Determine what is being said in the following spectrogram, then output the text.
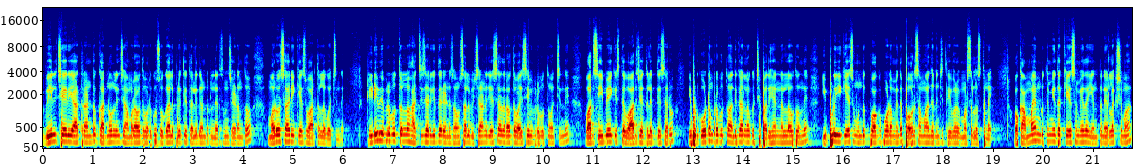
వీల్ చైర్ యాత్ర అంటూ కర్నూలు నుంచి అమరావతి వరకు సుగాలి ప్రీతి తల్లిదండ్రులు నిరసన చేయడంతో మరోసారి ఈ కేసు వార్తల్లోకి వచ్చింది. టీడీపీ ప్రభుత్వంలో హత్య జరిగితే రెండు సంవత్సరాలు విచారణ చేసి ఆ తర్వాత వైసీపీ ప్రభుత్వం వచ్చింది. వారు సిబిఐకి ఇస్తే వారు చేతులు ఎత్తేశారు. ఇప్పుడు కూటమి ప్రభుత్వం అధికారంలోకి వచ్చి పదిహేను నెలలు అవుతుంది. ఇప్పుడు ఈ కేసు ముందుకు పోకపోవడం మీద పౌర సమాజం నుంచి తీవ్ర విమర్శలు వస్తున్నాయి. ఒక అమ్మాయి మృతి మీద కేసు మీద ఎంత నిర్లక్ష్యమా?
